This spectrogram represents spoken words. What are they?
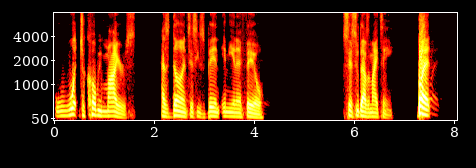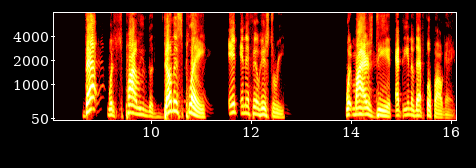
what Jakobi Meyers has done since he's been in the NFL since 2019. But that was probably the dumbest play in NFL history. What Meyers did at the end of that football game.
